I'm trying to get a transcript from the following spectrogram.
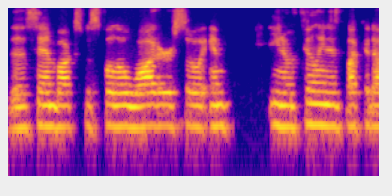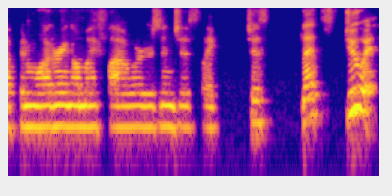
The sandbox was full of water so and you know filling his bucket up and watering all my flowers and just like just let's do it.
